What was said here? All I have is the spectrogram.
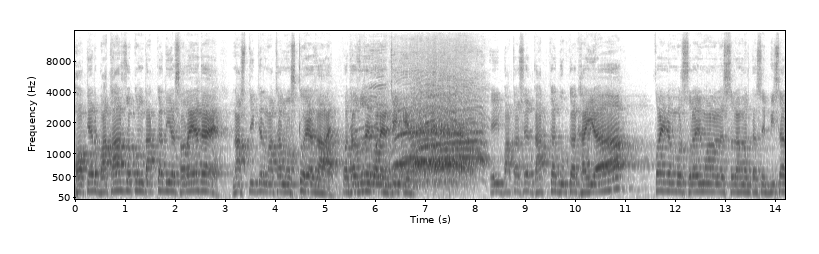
হকের বাতাস যখন ধাক্কা দিয়ে সরাইয়া দেয়, নাস্তিকদের মাথা নষ্ট হয়ে যায়। কথা জোরে বলেন, ঠিক এই বাতাসের ধাক্কা দুক্কা খাইয়া পয়গম্বর সুলাইমান আলাইসাল্লামের কাছে বিচার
